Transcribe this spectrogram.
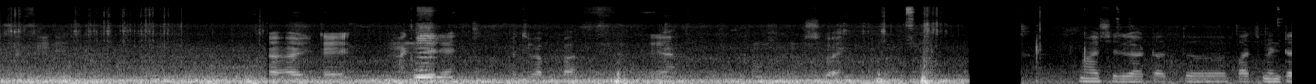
असं सीन आहे. इथे मंदिर आहे. पती बाप्पा. शिवाय. घाटात पाच मिनटं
